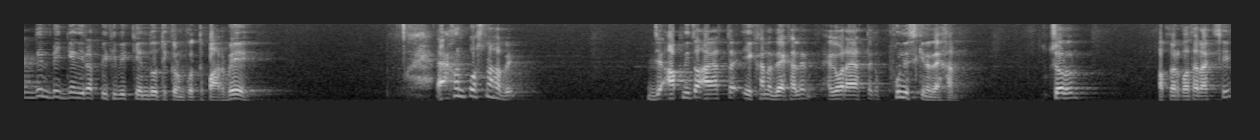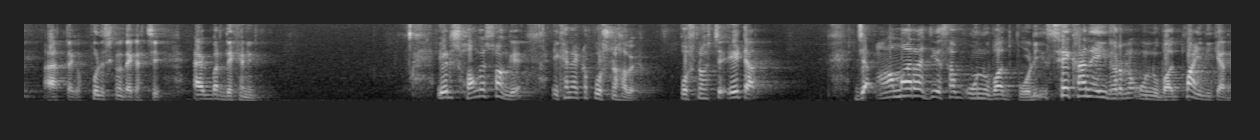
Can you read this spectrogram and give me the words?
একদিন বিজ্ঞানীরা পৃথিবীর কেন্দ্র অতিক্রম করতে পারবে। এখন প্রশ্ন হবে যে আপনি তো আয়াতটা এখানে দেখালেন, একবার আয়াতটাকে ফুল স্ক্রিনে দেখান। চলুন, আপনার কথা রাখছি, আয়াতটাকে ফুল স্ক্রিনে দেখাচ্ছি, একবার দেখে নিন। এর সঙ্গে সঙ্গে এখানে একটা প্রশ্ন হবে। প্রশ্ন হচ্ছে, এটা যে আমরা যেসব অনুবাদ পড়ি, সেখানে এই ধরনের অনুবাদ পাইনি কেন?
